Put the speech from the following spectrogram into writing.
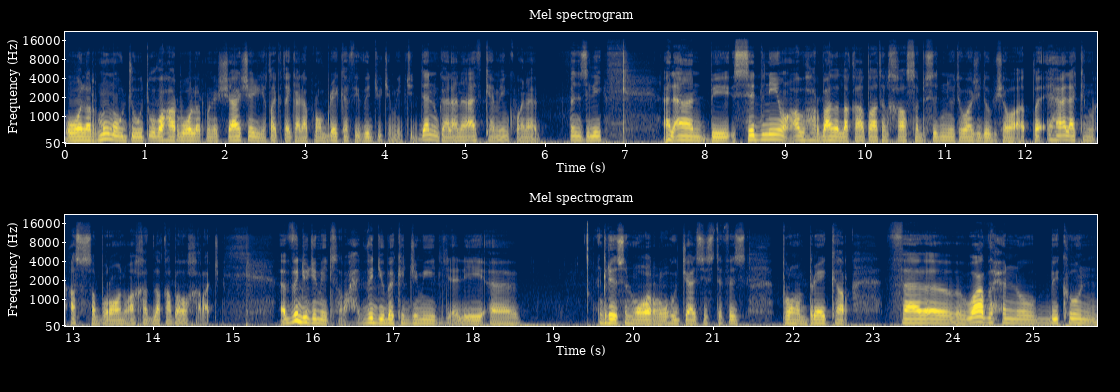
وولر مو موجود وظهر وولر من الشاشة يطقطق على برون بريكر في فيديو جميل جدا وقال أنا أذكى منك وأنا بنزلي الآن بسيدني وأظهر بعض اللقطات الخاصة بسيدني وتواجده بشواطئها لكن عصب برون وأخذ لقبه وخرج. فيديو جميل صراحة فيديو package جميل ل جريسون والر وهو جالس يستفز برون بريكر فواضح إنه بيكون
